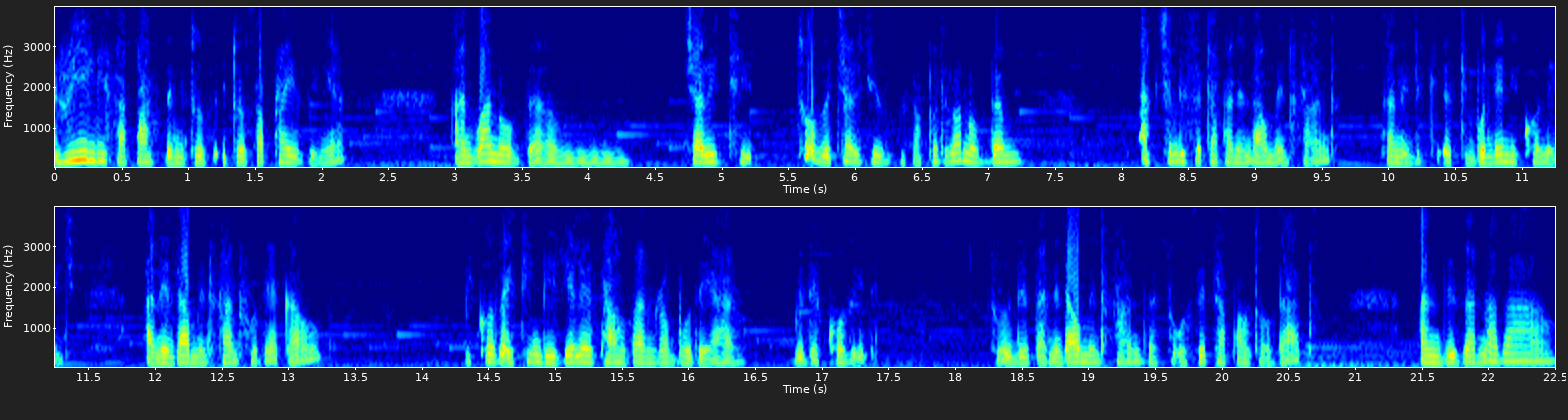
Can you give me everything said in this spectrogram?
Really surpass them. It was it was surprising, yeah. And one of the um, charity, two of the charities we supported. One of them actually set up an endowment fund. It's an edu- Kibondeni College, an endowment fund for their girls, because I think they realized how vulnerable they are with the COVID. So there's an endowment fund that was set up out of that, and there's another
